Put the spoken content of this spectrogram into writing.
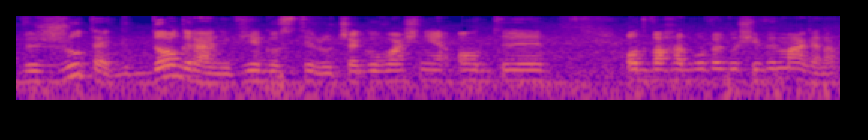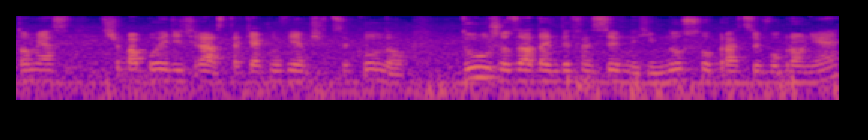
wyrzutek, dograń w jego stylu, czego właśnie od, e, od wahadłowego się wymaga. Natomiast trzeba powiedzieć raz, tak jak mówiłem przed sekundą, dużo zadań defensywnych i mnóstwo pracy w obronie,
